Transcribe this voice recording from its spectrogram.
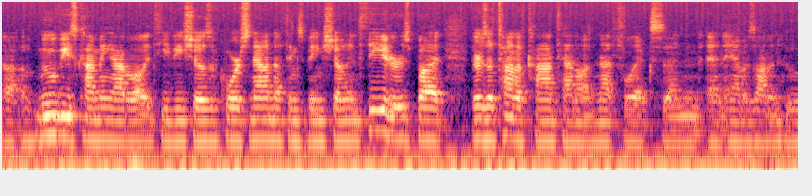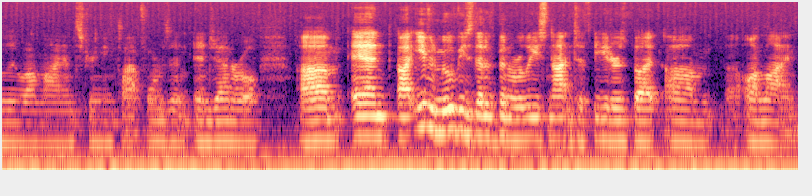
uh, of movies coming out, a lot of TV shows. Of course, now nothing's being shown in theaters, but there's a ton of content on Netflix and, and Amazon and Hulu online and streaming platforms in, in general. Um, and uh, even movies that have been released not into theaters but um, online,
